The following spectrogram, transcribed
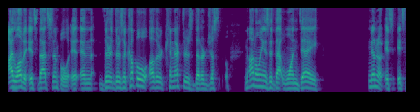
I love it. It's that simple. It, and there, there's a couple other connectors that are just not only is it that one day, No, no, it's it's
